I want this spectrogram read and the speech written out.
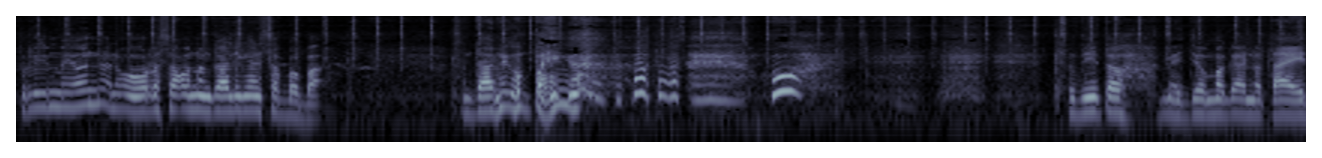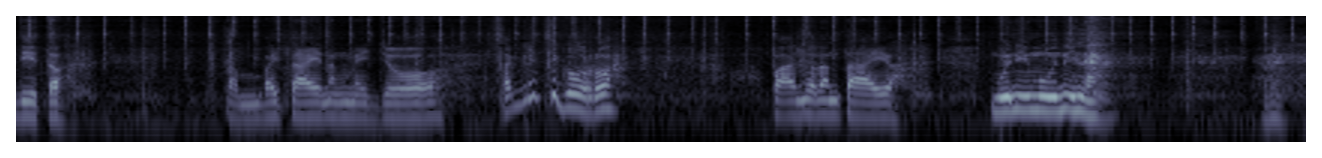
Primo yun, anong oras ako nang galingan sa baba. Ang dami kong pahinga. so dito, medyo magano tayo dito. Tambay tayo ng medyo saglit siguro. Paano lang tayo. Muni-muni lang.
